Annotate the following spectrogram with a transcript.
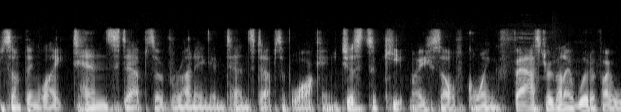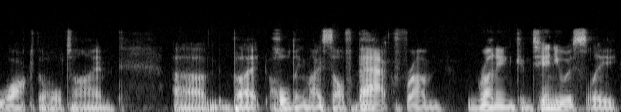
something like 10 steps of running and 10 steps of walking just to keep myself going faster than I would if I walked the whole time, um, but holding myself back from running continuously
